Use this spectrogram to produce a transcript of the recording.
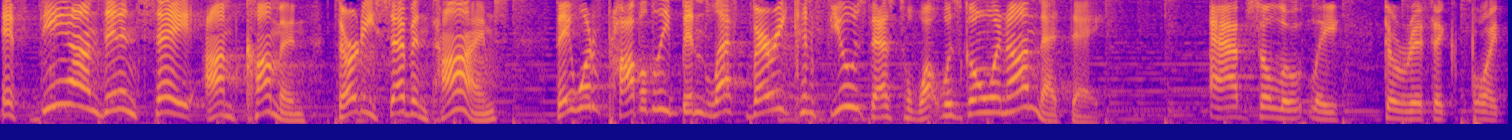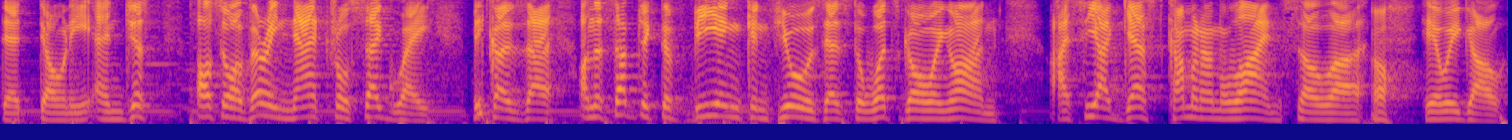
If Deion didn't say, I'm coming 37 times, they would have probably been left very confused as to what was going on that day. Absolutely terrific point there, Tony. And just also a very natural segue because uh, on the subject of being confused as to what's going on, I see our guest coming on the line. So uh, Oh. here we go.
